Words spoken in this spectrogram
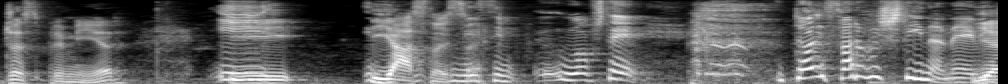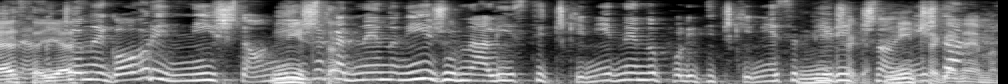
just premijer i, I- i, i jasno je sve. Mislim, uopšte, to je stvarno veština neviđena. Jeste, znači, jeste. on ne govori ništa. On nije Ništa. nikakav dnevno, nije žurnalistički, nije dnevno politički, nije satirično, Ničega, ničega ništa. nema.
